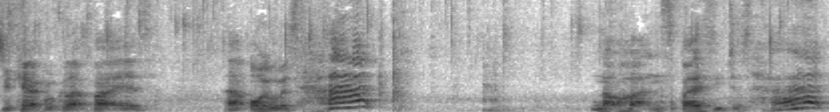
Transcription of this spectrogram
Be careful, because that fat is. That oil is hot. Not hot and spicy, just hot.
